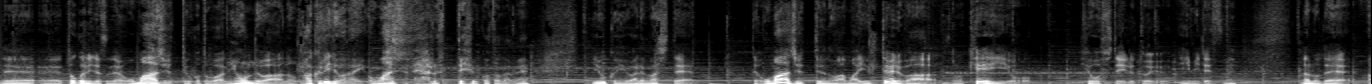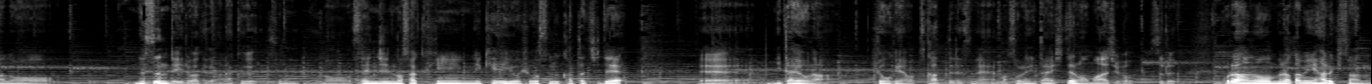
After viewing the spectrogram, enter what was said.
で、えー、特にですね、オマージュっていう言葉は日本ではあのパクリではないオマージュであるっていうことがね、よく言われまして、で、オマージュっていうのはまあ言ってみれば、その敬意を表しているという意味ですね。なので、あの、盗んでいるわけではなく、その、あの先人の作品に敬意を表する形で、えー、似たような表現を使ってですね、まあ、それに対してのオマージュをする。これはあの、村上春樹さん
